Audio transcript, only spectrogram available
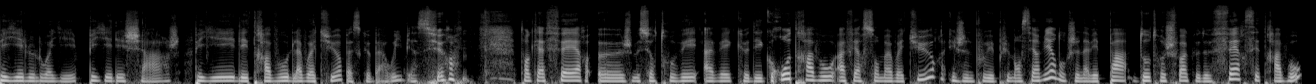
payer le loyer, payer les charges, payer les travaux de la voiture, parce que bah oui, bien sûr, tant qu'à faire, euh, je me suis retrouvée avec des gros travaux à faire sur ma voiture et je ne pouvais plus m'en servir, donc je n'avais pas d'autre choix que de faire ces travaux.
